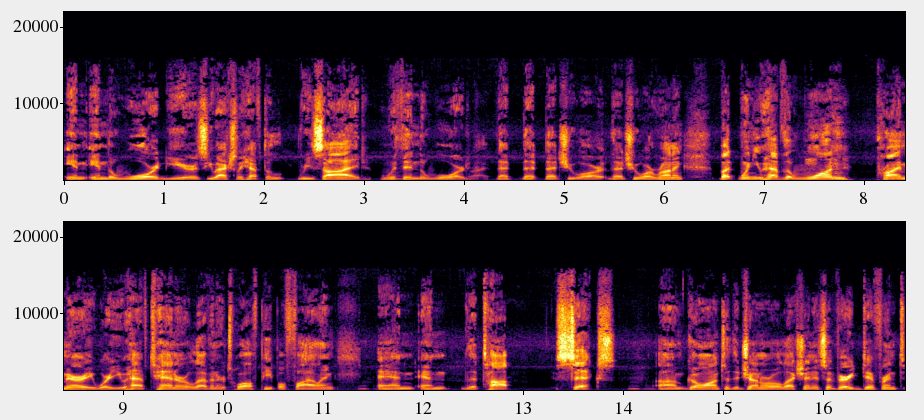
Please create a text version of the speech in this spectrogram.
in, in the ward years, you actually have to reside within the ward right. that, that, that you are that you are running. But when you have the one primary where you have ten or eleven or twelve people filing, and and the top 6 um, go on to the general election, it's a very different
